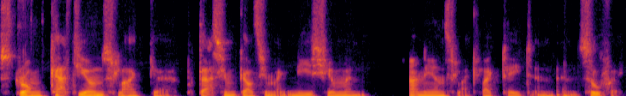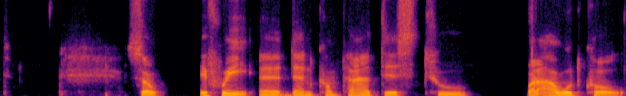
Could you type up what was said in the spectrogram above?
strong cations like uh, potassium, calcium, magnesium, and anions like lactate and, and sulfate. So if we uh, then compare this to what I would call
